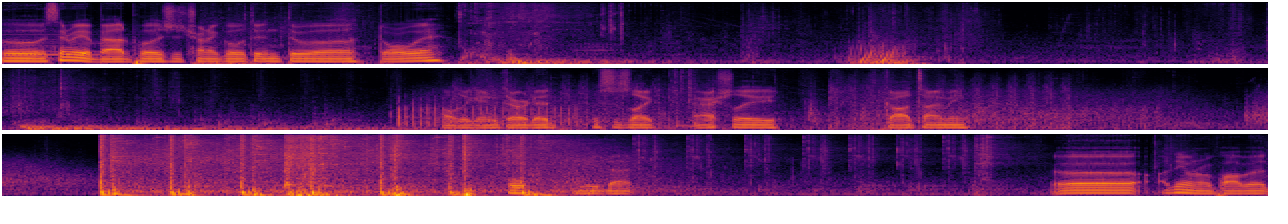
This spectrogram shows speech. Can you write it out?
Oh, it's gonna be a bad push, just trying to go in through a doorway. Oh, they're getting thirded. This is like actually god timing. Oh, I need that. Uh, I think I'm gonna pop it.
